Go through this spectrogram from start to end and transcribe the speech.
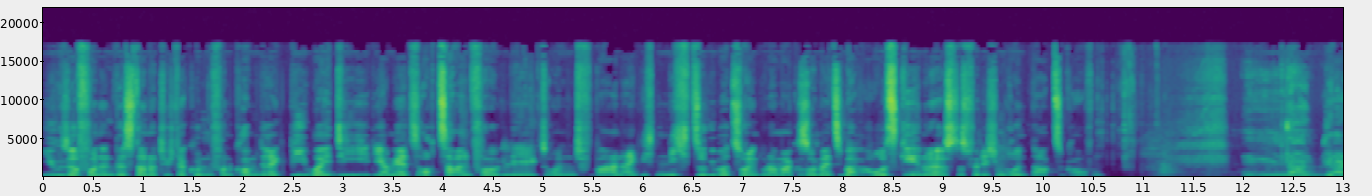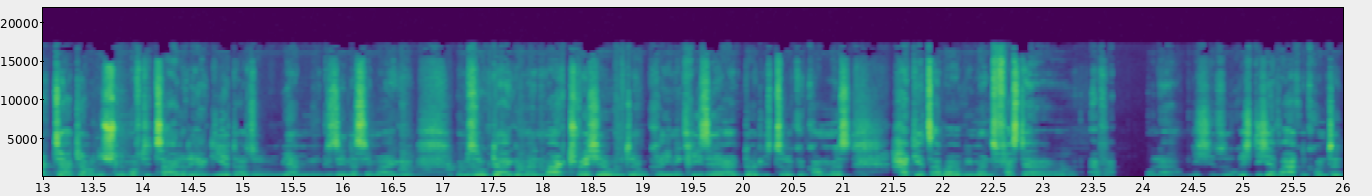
User von Investor, natürlich der Kunden von Comdirect, BYD. Die haben ja jetzt auch Zahlen vorgelegt und waren eigentlich nicht so überzeugend, oder Markus? Soll man jetzt lieber rausgehen oder ist das für dich ein Grund nachzukaufen? Na, die Aktie hat ja auch nicht schlimm auf die Zahlen reagiert. Also wir haben gesehen, dass sie im, Allge im Sog der allgemeinen Marktschwäche und der Ukraine-Krise halt deutlich zurückgekommen ist, hat jetzt aber, wie man es fast er, er, oder nicht so richtig erwarten konnte,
